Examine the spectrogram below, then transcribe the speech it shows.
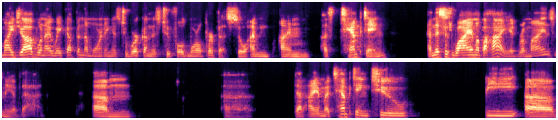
my job when I wake up in the morning is to work on this twofold moral purpose. So I'm I'm attempting, and this is why I'm a Baha'i. It reminds me of that. Um, uh, that I am attempting to be uh,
